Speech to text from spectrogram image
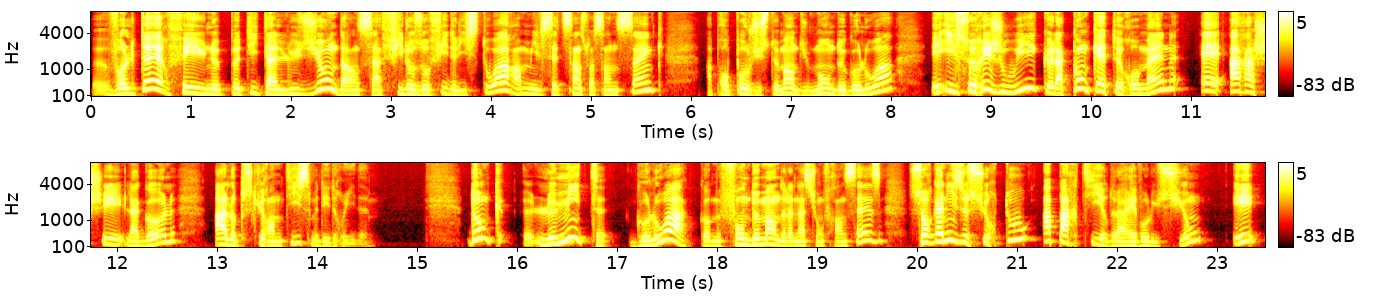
Voltaire fait une petite allusion dans sa philosophie de l'histoire en 1765 à propos justement du monde gaulois, et il se réjouit que la conquête romaine ait arraché la Gaule à l'obscurantisme des druides. Donc le mythe gaulois comme fondement de la nation française s'organise surtout à partir de la Révolution et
